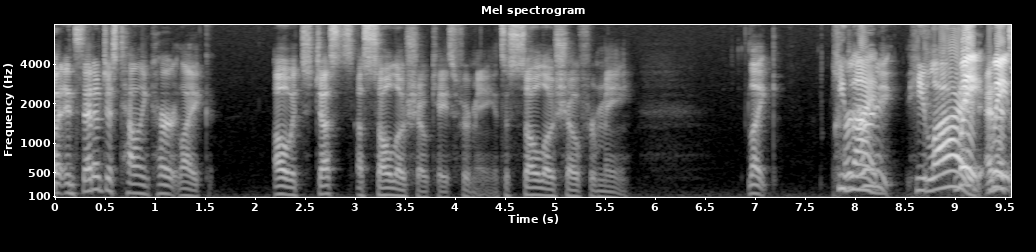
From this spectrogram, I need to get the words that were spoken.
But instead of just telling Kurt like, "Oh, it's just a solo showcase for me. It's a solo show for me." Like He Kurt lied. already- he lied. Wait, wait,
